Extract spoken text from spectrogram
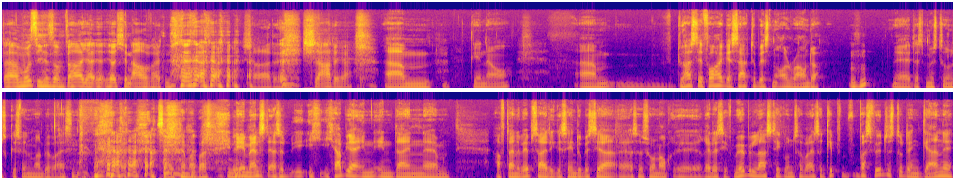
da muss ich in so ein paar Jährchen arbeiten. Schade. Schade, ja. Ähm, Genau. Ähm, du hast ja vorher gesagt, du bist ein Allrounder. Mhm. Das müsst du uns geschwind mal beweisen. Zeig mir mal was. Nee, nee im Ernst, also ich, ich habe ja in, in dein, ähm, auf deiner Webseite gesehen, du bist ja also schon auch äh, relativ möbellastig und so weiter. Gibt, was würdest du denn gerne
